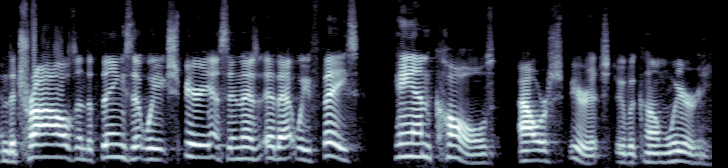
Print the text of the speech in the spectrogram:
And the trials and the things that we experience and that we face can cause our spirits to become weary.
